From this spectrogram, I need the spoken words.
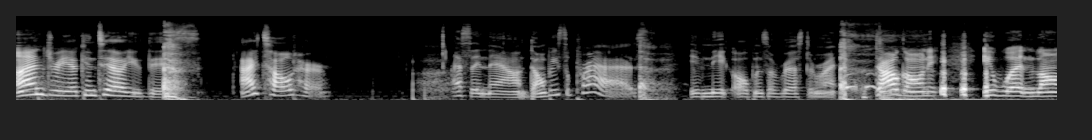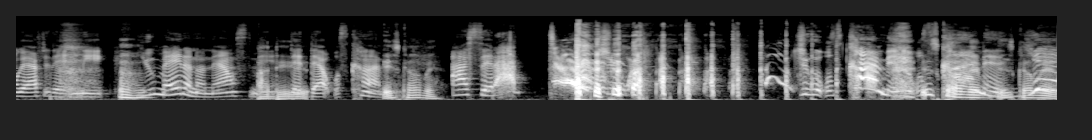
Andrea can tell you this. I told her, I said, now don't be surprised if Nikk opens a restaurant. Doggone it. It wasn't long after that, Nikk. You made an announcement that that was coming. It's coming. I said, I told you. I told you it was coming. It was It's coming. It's coming.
